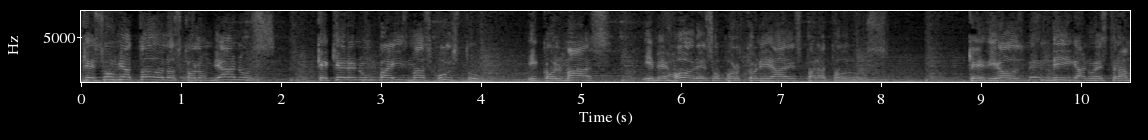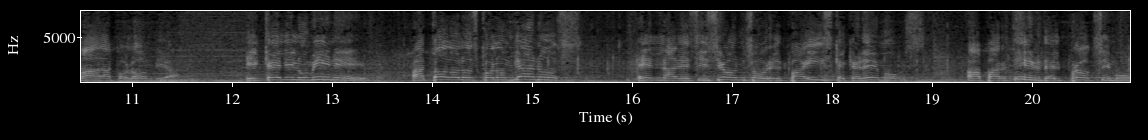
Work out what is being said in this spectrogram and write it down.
que sume a todos los colombianos que quieren un país más justo y con más y mejores oportunidades para todos. Que Dios bendiga nuestra amada Colombia y que Él ilumine a todos los colombianos en la decisión sobre el país que queremos a partir del próximo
